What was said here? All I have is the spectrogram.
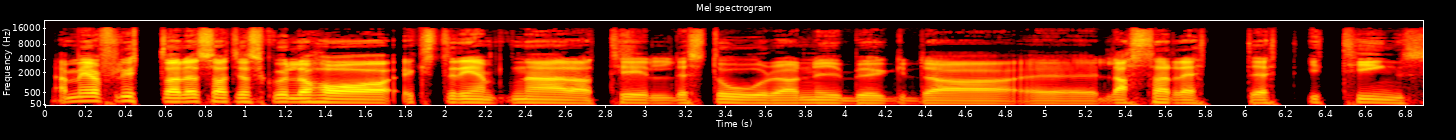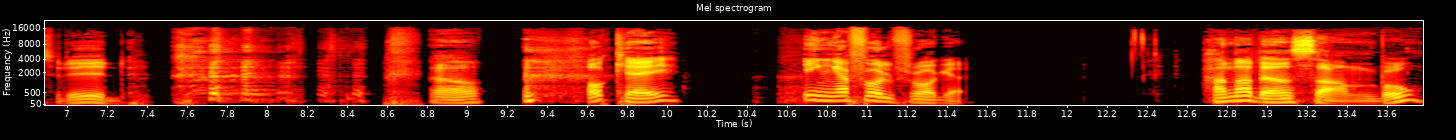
Ja, men jag flyttade så att jag skulle ha extremt nära till det stora nybyggda eh, lasarettet i Tingsryd. Ja. Okej, inga följdfrågor. Han hade en sambo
